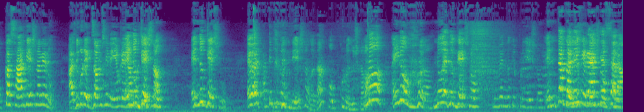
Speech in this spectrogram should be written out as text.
ఒక్కసారి చేసిన నేను. అది కూడా ఎగ్జామ్స్ ఏం లేదు ఎందుకు చేసినావు? ఎందుకు చేసినావు? అంటే ఇప్పుడు నువ్వు ఇది చేసినావు కదా? ఒప్పుకున్నా చూసినావా? నువ్వు అయిను నువ్వు ఎందుకు చేసినావు? నువ్వెందుకు ఇప్పుడు చేసినావు? ఎంత గలీజ్ ప్రాంక్ చేస్తారా?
